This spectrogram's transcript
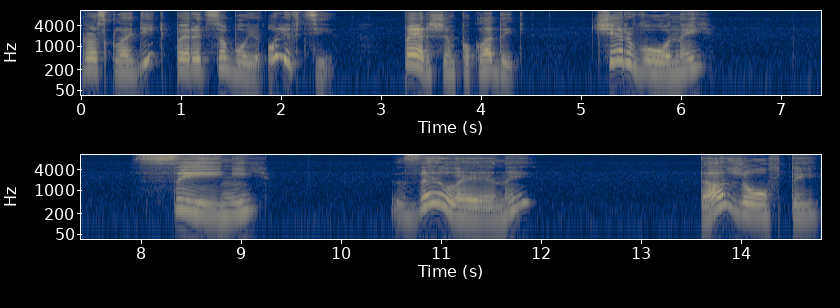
Розкладіть перед собою олівці. Першим покладіть червоний, синій, зелений та жовтий.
